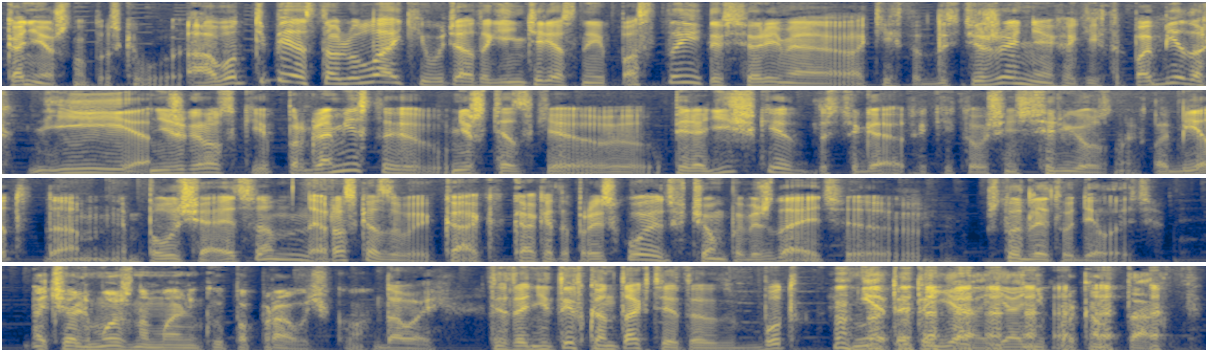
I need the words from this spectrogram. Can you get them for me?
конечно, то есть, как бы. А вот тебе я ставлю лайки, у тебя такие интересные посты, ты все время о каких-то достижениях, о каких-то победах. И нижегородские программисты университетские э, периодически достигают каких-то очень серьезных побед, да, получается. Рассказывай, как, как это происходит, в чем побеждаете, что для этого делаете. Вначале можно маленькую поправочку? Давай. Это не ты ВКонтакте, это бот? Нет, это я, я не про контакт.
